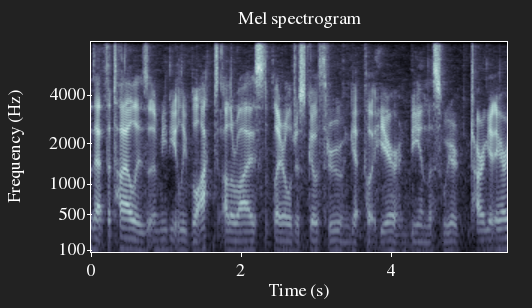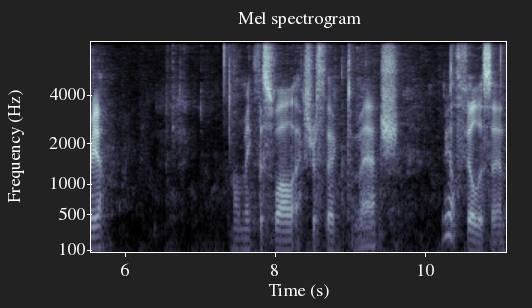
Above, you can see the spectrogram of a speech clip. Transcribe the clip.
that the tile is immediately blocked, otherwise the player will just go through and get put here and be in this weird target area. I'll make this wall extra thick to match. Maybe I'll fill this in.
